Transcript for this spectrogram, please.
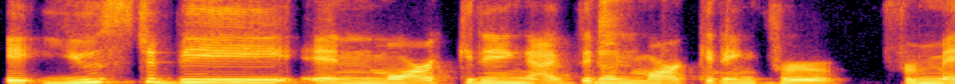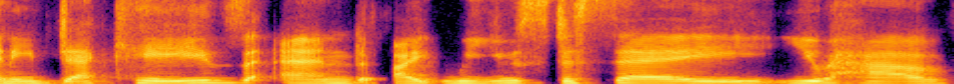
It used to be in marketing. I've been in marketing for for many decades and I we used to say you have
